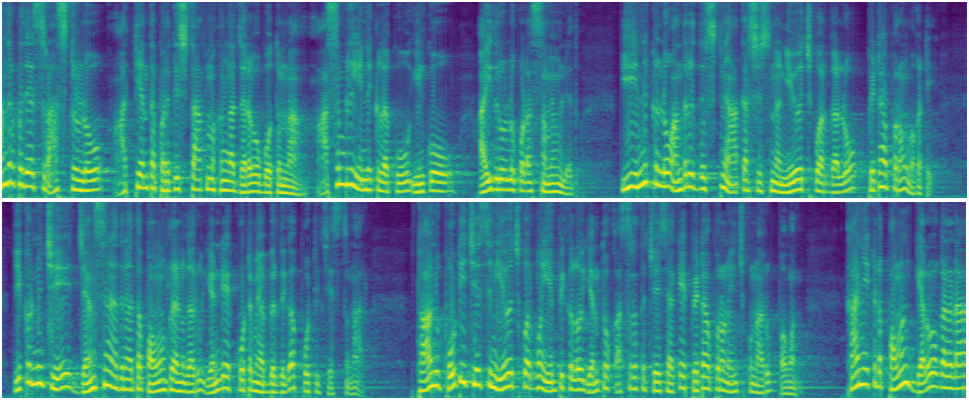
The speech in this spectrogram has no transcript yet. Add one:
ఆంధ్రప్రదేశ్ రాష్ట్రంలో అత్యంత ప్రతిష్టాత్మకంగా జరగబోతున్న అసెంబ్లీ ఎన్నికలకు ఇంకో ఐదు రోజులు కూడా సమయం లేదు. ఈ ఎన్నికల్లో అందరి దృష్టిని ఆకర్షిస్తున్న నియోజకవర్గాల్లో పిఠాపురం ఒకటి. ఇక్కడి నుంచే జనసేన అధినేత పవన్ కళ్యాణ్ గారు ఎన్డీఏ కూటమి అభ్యర్థిగా పోటీ చేస్తున్నారు. తాను పోటీ చేసిన నియోజకవర్గం ఎంపికలో ఎంతో కసరత్తు చేశాకే పిఠాపురం ఎంచుకున్నారు పవన్. కానీ ఇక్కడ పవన్ గెలవగలడా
